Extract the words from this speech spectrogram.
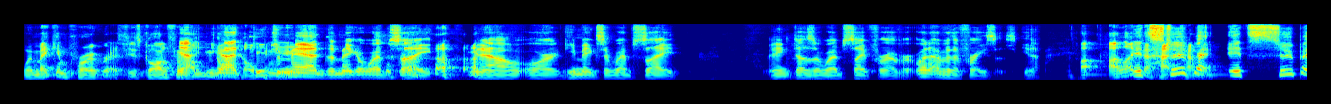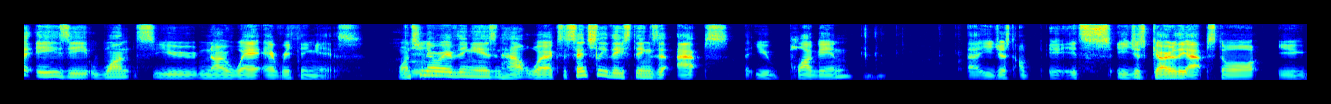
We're making progress. He's gone from Yeah, I'm you not got to helping teach a man to make a website, you know, or he makes a website and he does a website forever, whatever the phrase is, you know. I, I like it's a hat super camel. it's super easy once you know where everything is once you know Mm. where everything is and how it works essentially these things are apps that you plug in uh, you just up- it's you just go to the app store you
